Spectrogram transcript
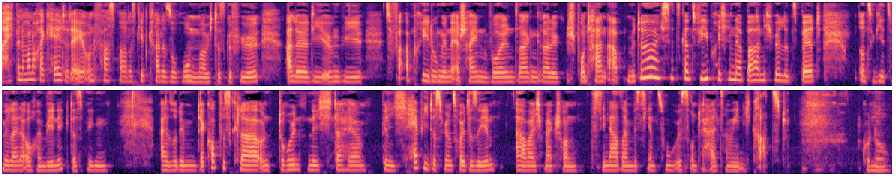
Oh, ich bin immer noch erkältet, ey, unfassbar. Das geht gerade so rum, habe ich das Gefühl. Alle, die irgendwie zu Verabredungen erscheinen wollen, sagen gerade spontan ab mit, oh, ich sitze ganz fiebrig in der Bahn, ich will ins Bett. Und so geht's mir leider auch ein wenig. Deswegen, also dem, der Kopf ist klar und dröhnt nicht. Daher bin ich happy, dass wir uns heute sehen. Aber ich merke schon, dass die Nase ein bisschen zu ist und der Hals ein wenig kratzt. Genau.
